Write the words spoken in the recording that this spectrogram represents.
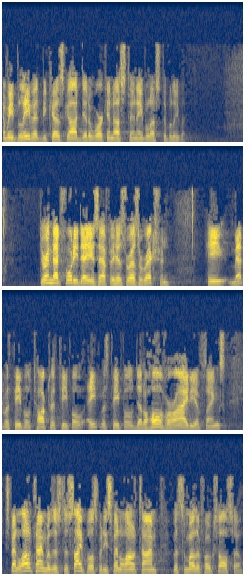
And we believe it because God did a work in us to enable us to believe it. During that 40 days after his resurrection, he met with people, talked with people, ate with people, did a whole variety of things. He spent a lot of time with his disciples, but he spent a lot of time with some other folks also.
